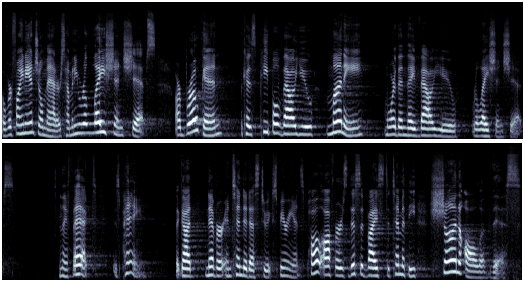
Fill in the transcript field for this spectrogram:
over financial matters? How many relationships are broken because people value money more than they value relationships? And the effect is pain that God never intended us to experience. Paul offers this advice to Timothy shun all of this.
